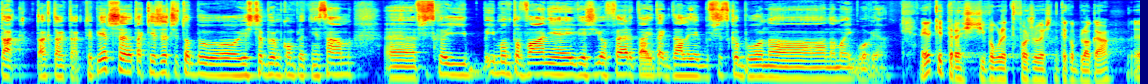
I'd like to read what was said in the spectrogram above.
Tak, tak, tak, tak. Te pierwsze takie rzeczy to było, jeszcze byłem kompletnie sam. E, wszystko i, i montowanie, i wiesz, i oferta i tak dalej, jakby wszystko było na, na mojej głowie. A jakie treści w ogóle tworzyłeś na tego bloga? E,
